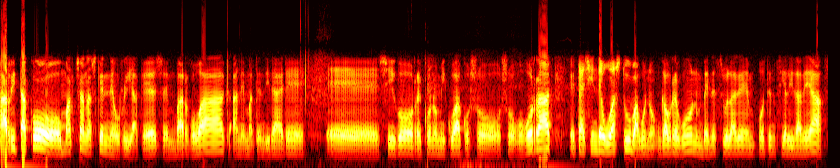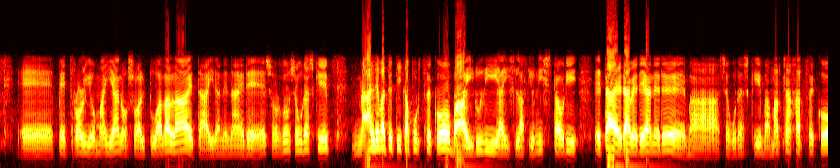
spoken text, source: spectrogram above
jarritako martxan azken neurriak, ez? Embargoak, han ematen dira ere e, zigor ekonomikoak oso, oso gogorrak, eta ezin dugu astu, ba, bueno, gaur egun Venezuelaren potentzialidadea e, petrolio mailan oso altua dala eta iranena ere, ez? Orduan, segurazki, alde batetik apurtzeko ba, irudi aislazionista hori eta era berean ere ba, segurazki ba, martxan jartzeko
